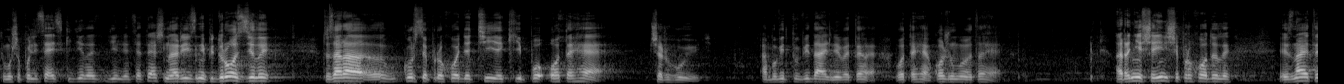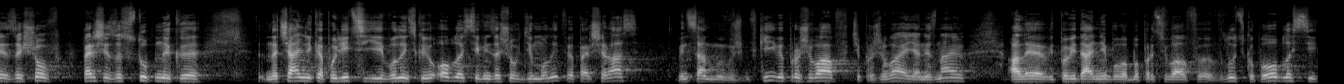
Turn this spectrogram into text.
тому що поліцейські діля- діляться теж на різні підрозділи. То зараз е, курси проходять ті, які по ОТГ чергують, або відповідальні в ОТГ, в кожному ОТГ. Раніше інші проходили. І знаєте, зайшов перший заступник е, начальника поліції Волинської області, він зайшов в дім молитви перший раз. Він сам в- в Києві проживав чи проживає, я не знаю, але відповідальний був або працював в Луцьку по області.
